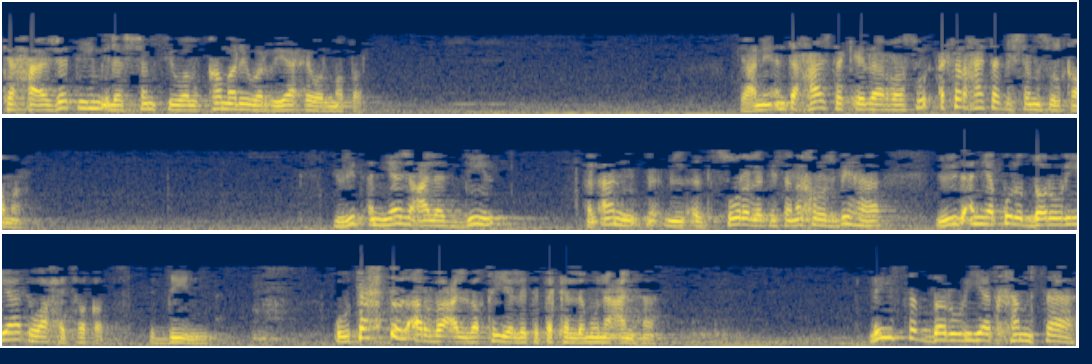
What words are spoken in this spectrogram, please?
كحاجتهم إلى الشمس والقمر والرياح والمطر. يعني أنت حاجتك إلى الرسول أكثر حاجتك للشمس والقمر. يريد أن يجعل الدين الآن الصورة التي سنخرج بها يريد أن يقول الضروريات واحد فقط الدين. وتحت الأربعة البقية التي تتكلمون عنها. ليست ضروريات خمسة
